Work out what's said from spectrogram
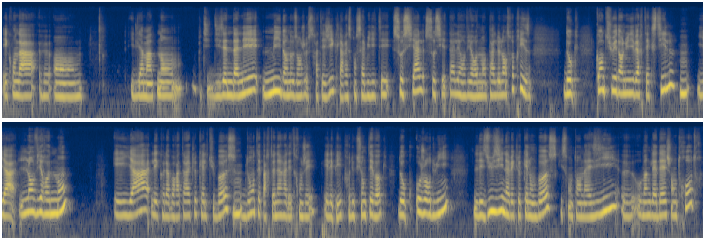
et qu'on a, en, il y a maintenant une petite dizaine d'années, mis dans nos enjeux stratégiques la responsabilité sociale, sociétale et environnementale de l'entreprise. Donc, quand tu es dans l'univers textile, Mm. il y a l'environnement, et il y a les collaborateurs avec lesquels tu bosses, Mm. dont tes partenaires à l'étranger et les pays de production que tu évoques. Donc aujourd'hui, les usines avec lesquelles on bosse, qui sont en Asie, euh, au Bangladesh entre autres,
